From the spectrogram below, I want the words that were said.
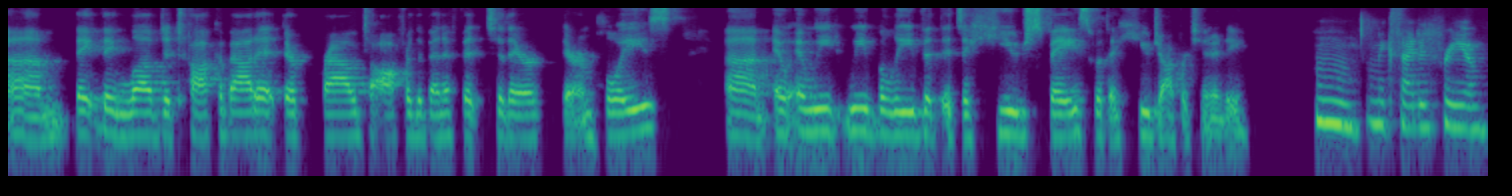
Um, they, they love to talk about it. They're proud to offer the benefit to their, their employees. Um, and, and we, we believe that it's a huge space with a huge opportunity. Mm, I'm excited for you.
